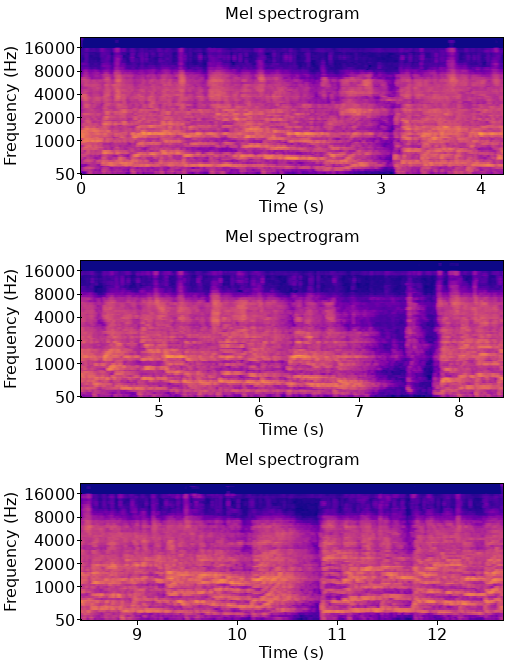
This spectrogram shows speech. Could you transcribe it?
आत्ताची दोन हजार चोवीसची जी विधानसभा निवडणूक झाली त्याच्यात थोडस पूर्वी जातो कारण इतिहास कामशापेक्षा इतिहासाची पुनरावृत्ती होते. जसंच्या तसं त्या ठिकाणी जे कारस्थान झालं होतं की इंग्रजांच्या विरुद्ध लढल्याच्या नंतर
